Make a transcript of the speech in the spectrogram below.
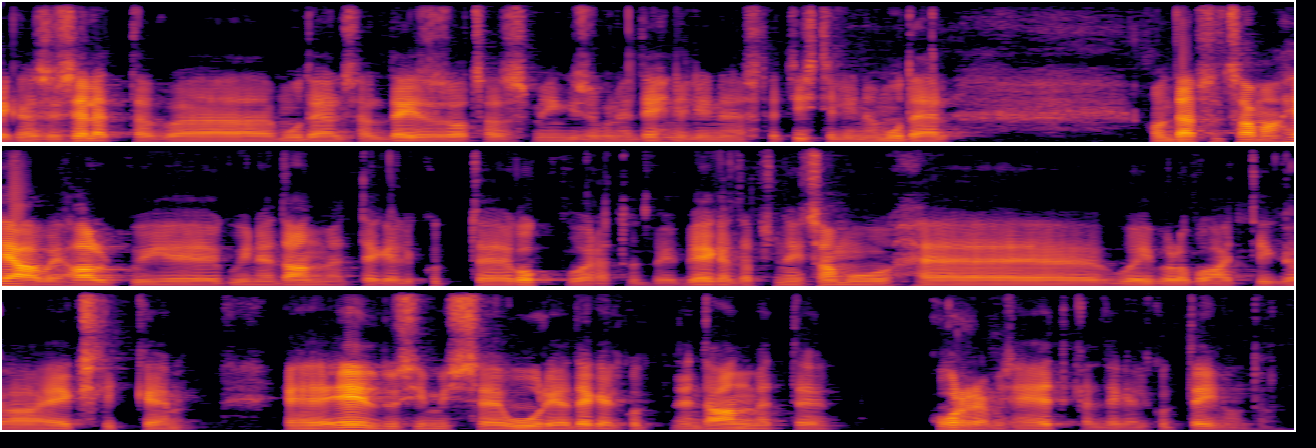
ega see seletav eh, mudel seal teises otsas, mingisugune tehniline statistiline mudel on täpselt sama hea või halb, kui, kui need andmed tegelikult kokku korjatud või peegeldab neid samu võib-olla kohati ka ekslikke eeldusi, mis uurija tegelikult nende andmete korjamise hetkel tegelikult teinud on.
